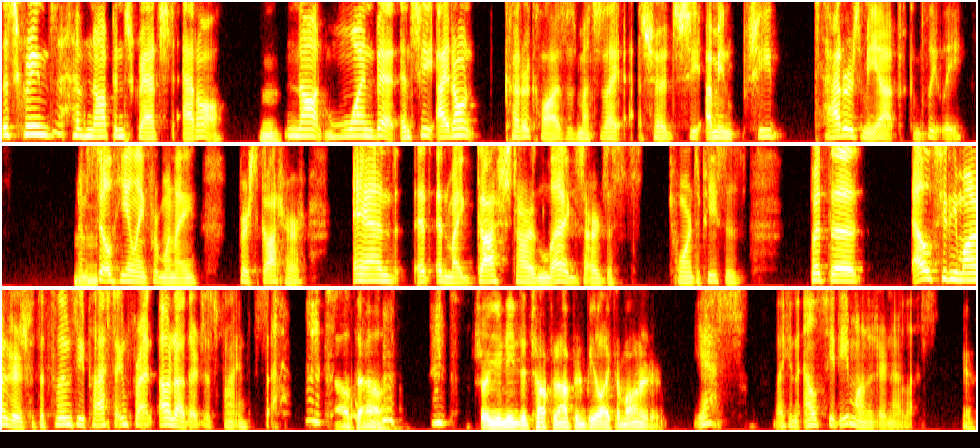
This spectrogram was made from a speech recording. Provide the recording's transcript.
The screens have not been scratched at all. Hmm. Not one bit. And she I don't cut her claws as much as I should. She I mean, she tatters me up completely. I'm mm-hmm. still healing from when I first got her, and and my gosh darn legs are just torn to pieces. But the LCD monitors with the flimsy plastic in front, oh no, they're just fine. So, oh, down. so you need to toughen up and be like a monitor. Yes, like an LCD monitor, no less. Yeah.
